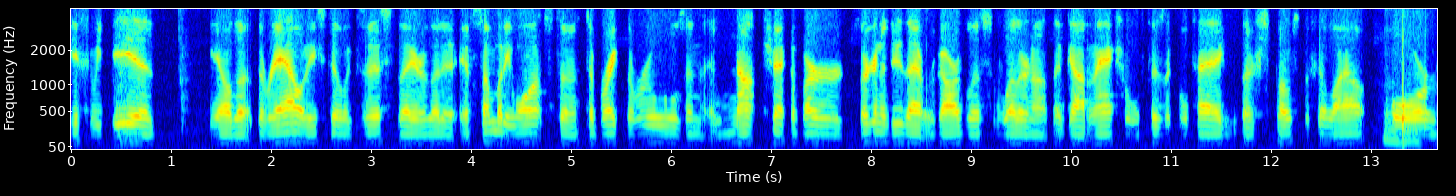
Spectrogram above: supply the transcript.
if we did, you know, the the reality still exists there that if somebody wants to to break the rules and and not check a bird, they're going to do that regardless of whether or not they've got an actual physical tag that they're supposed to fill out, Mhm. or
